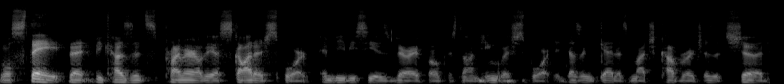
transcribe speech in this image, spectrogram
will state that because it's primarily a Scottish sport and BBC is very focused on English sport, it doesn't get as much coverage as it should,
